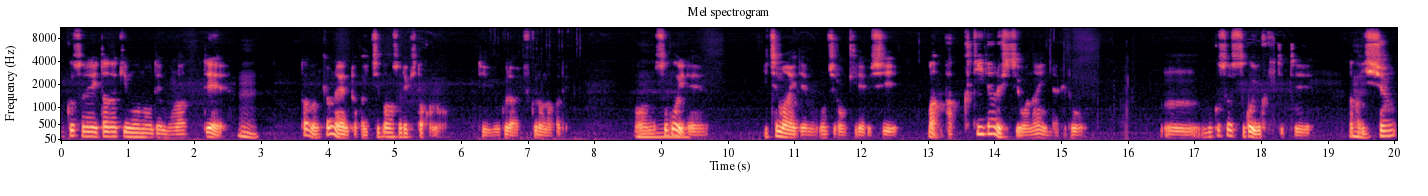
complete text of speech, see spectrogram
僕それいただき物でもらって、うん。多分去年とか一番それ着たかなっていうぐらい服の中で。あうんの、すごいね、一枚でももちろん着れるし、まあ、パックティーである必要はないんだけど、うん、僕それすごいよく着てて、なんか一瞬、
